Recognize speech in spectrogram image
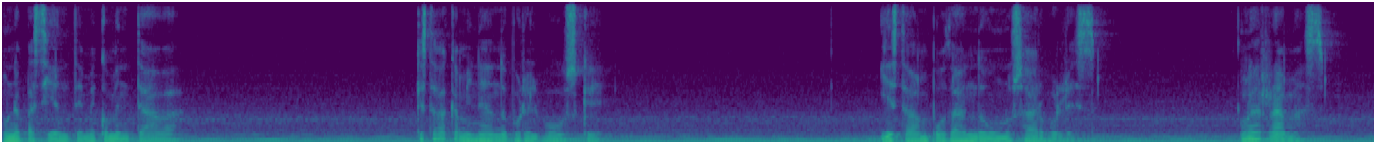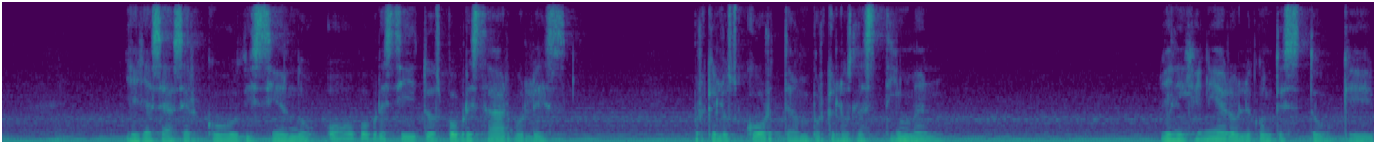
una paciente me comentaba que estaba caminando por el bosque y estaban podando unos árboles, unas ramas. Y ella se acercó diciendo, oh pobrecitos, pobres árboles, porque los cortan, porque los lastiman. Y el ingeniero le contestó que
